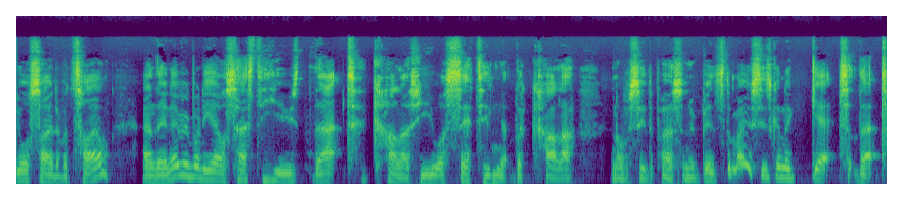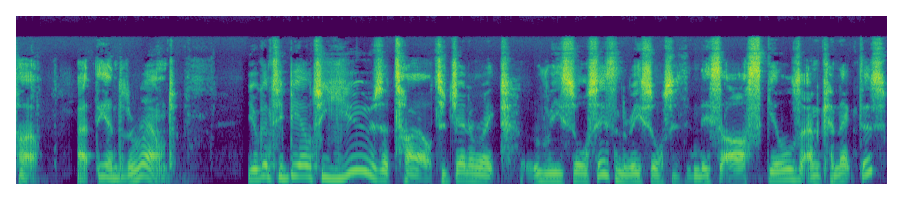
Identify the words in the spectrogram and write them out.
your side of a tile, and then everybody else has to use that colour, so you are setting the colour. And obviously, the person who bids the most is going to get that tile at the end of the round. You're going to be able to use a tile to generate resources, and the resources in this are skills and connectors.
